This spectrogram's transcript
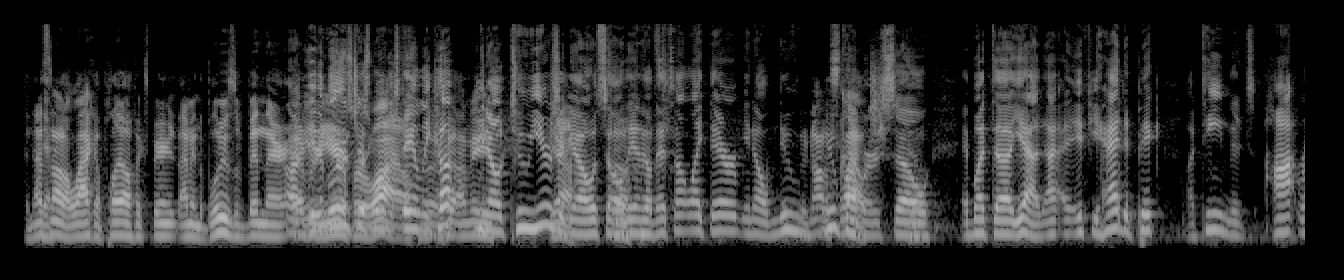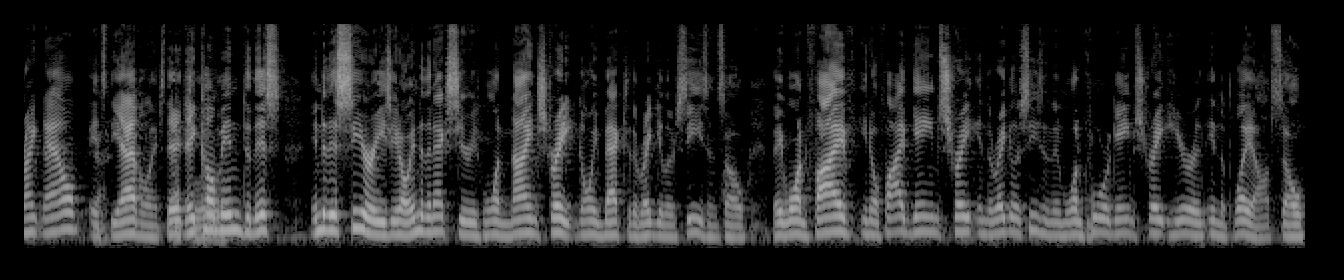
And that's yeah. not a lack of playoff experience. I mean, the Blues have been there every the Blues for just won the Stanley Cup, I mean, you know, two years yeah. ago. So, So you know, that's- that's not like they're you know new They're not a newcomers. So, but uh, yeah, if you had to pick a team that's hot right now, it's the Avalanche. They they come into this into this series, you know, into the next series, won nine straight going back to the regular season. So they won five, you know, five games straight in the regular season, then won four games straight here in, in the playoffs. So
